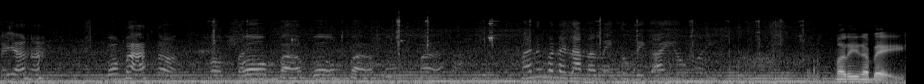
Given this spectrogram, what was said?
Kaya nga, bomba aton. Bomba. Bomba, bomba, bomba. Paano mo nalaman may tubig? Ayaw ko. Marina Bay.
